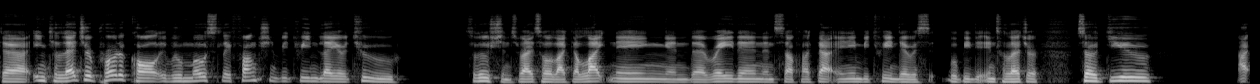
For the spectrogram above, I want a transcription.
the interledger protocol it will mostly function between layer two solutions, right? So like a Lightning and the Raiden and stuff like that, and in between there is will be the interledger. So do you? I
